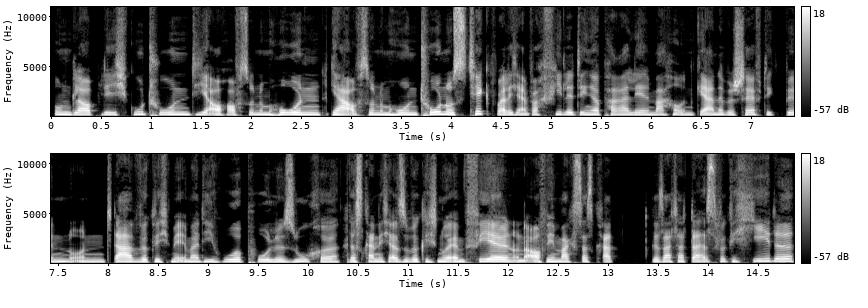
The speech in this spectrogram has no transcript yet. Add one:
unglaublich gut tun, die auch auf so einem hohen, ja, auf so einem hohen Tonus tickt, weil ich einfach viele Dinge parallel mache und gerne beschäftigt bin und da wirklich mir immer die Ruhepole suche. Das kann ich also wirklich nur empfehlen und auch wie Max das gerade gesagt hat, da ist wirklich jede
